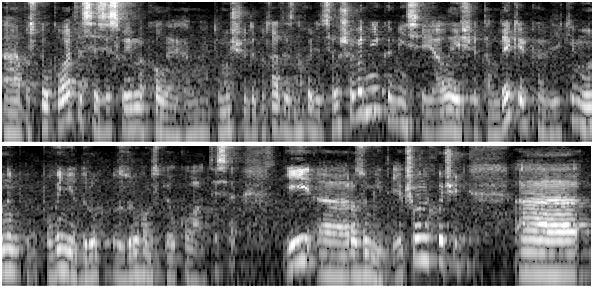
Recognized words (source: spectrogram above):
Е, Поспілкуватися зі своїми колегами, тому що депутати знаходяться лише в одній комісії, але ще там декілька, в якими вони повинні друг з другом спілкуватися і е, розуміти, якщо вони хочуть е,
